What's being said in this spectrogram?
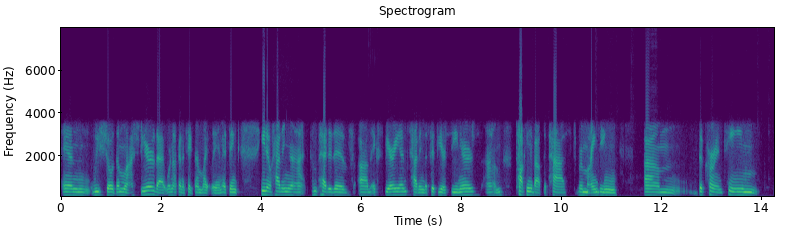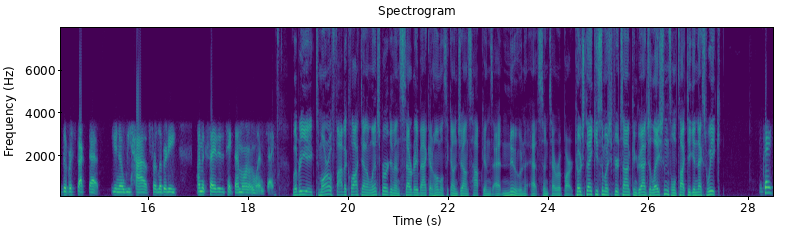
and we showed them last year that we're not going to take them lightly. And I think, you know, having that competitive um, experience, having the fifth year seniors, um, talking about the past, reminding um, the current team the respect that you know we have for Liberty. I'm excited to take them on on Wednesday. Liberty tomorrow, 5 o'clock down in Lynchburg, and then Saturday back at home. They'll take on Johns Hopkins at noon at Sentara Park. Coach, thank you so much for your time. Congratulations. We'll talk to you again next week. Okay.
